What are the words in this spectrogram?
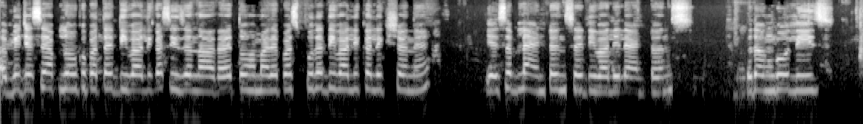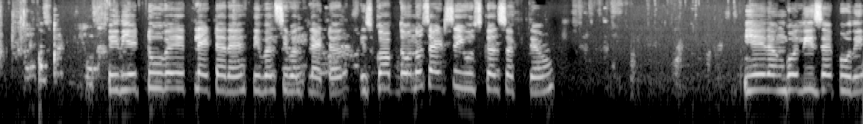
अभी जैसे आप लोगों को पता है, दिवाली का सीज़न आ रहा है तो हमारे पास पूरा दिवाली कलेक्शन है। ये सब लैंटर्न्स है, दिवाली लैंटर्न्स रंगोलीज, फिर ये टू वे प्लेटर है रिवर्सिबल प्लेटर इसको आप दोनों साइड से यूज़ कर सकते हो। ये रंगोलीज है पूरी।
